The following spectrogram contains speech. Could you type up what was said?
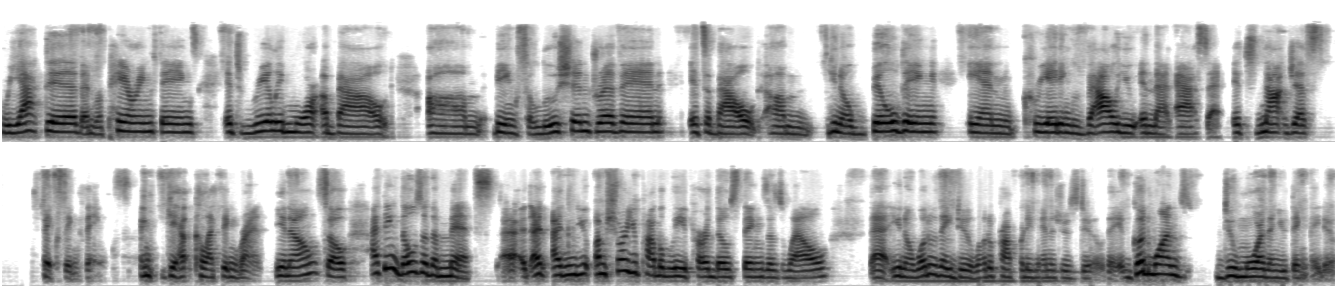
reactive and repairing things. It's really more about um, being solution driven. It's about um, you know building and creating value in that asset. It's not just fixing things and get, collecting rent you know? So i think those are the myths. I, I, I, i'm sure you probably have heard those things as well that you know what do they do? What do property managers do? They good ones do more than you think they do.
